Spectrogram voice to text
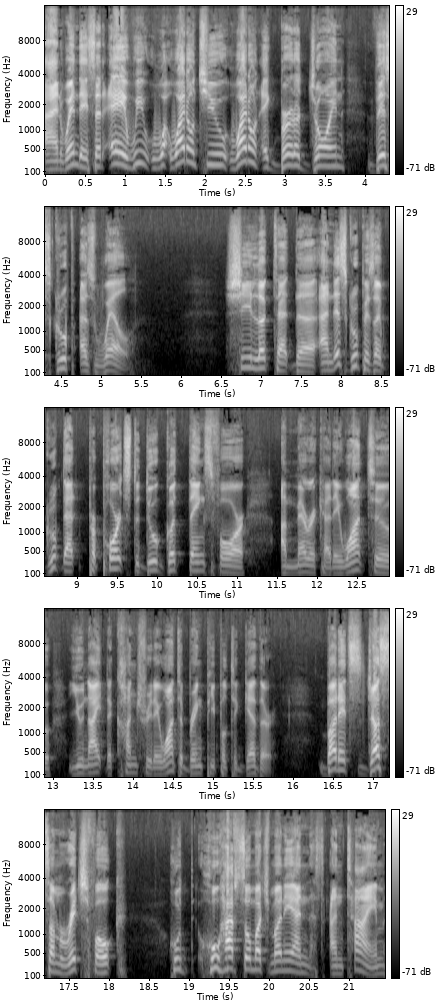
And when they said, "Hey, we wh- why don't you why don't Egberto join this group as well?" She looked at the and this group is a group that purports to do good things for America. They want to unite the country. They want to bring people together. But it's just some rich folk who who have so much money and and time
